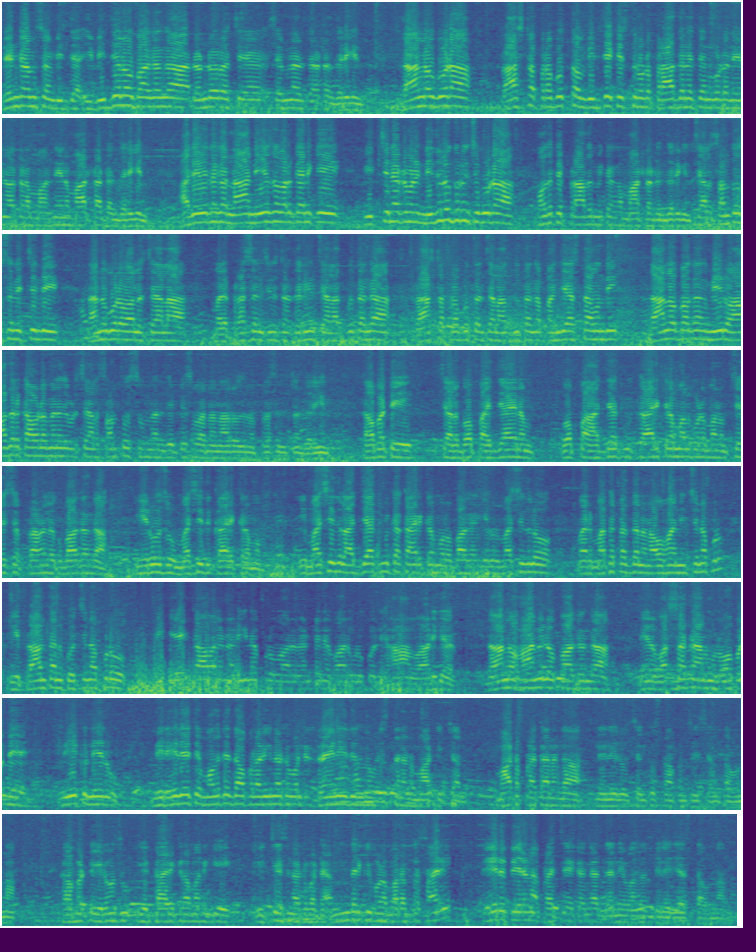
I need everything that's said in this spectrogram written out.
రెండు అంశం విద్య. ఈ విద్యలో భాగంగా రెండో రోజు సెమినార్ జరగడం జరిగింది. దానిలో కూడా రాష్ట్ర ప్రభుత్వం విద్యకి ఇస్తున్న ప్రాధాన్యతను కూడా నేను అక్కడ మా- నేను మాట్లాడటం జరిగింది. అదేవిధంగా నా నియోజకవర్గానికి ఇచ్చినటువంటి నిధుల గురించి కూడా మొదటి ప్రాథమికంగా మాట్లాడడం జరిగింది. చాలా సంతోషం ఇచ్చింది నన్ను కూడా వాళ్ళు చాలా మరి ప్రశంసించడం జరిగింది. చాలా అద్భుతంగా రాష్ట్ర ప్రభుత్వం చాలా అద్భుతంగా పనిచేస్తూ ఉంది. దానిలో భాగంగా మీరు హాజరు కావడం అనేది కూడా చాలా సంతోషం ఉందని చెప్పేసి వారు నన్ను ఆ రోజున ప్రశంసించడం జరిగింది. కాబట్టి చాలా గొప్ప అధ్యయనం గొప్ప ఆధ్యాత్మిక కార్యక్రమాలు కూడా మనం చేసే ప్రణాళిక భాగంగా ఈ రోజు మసీదు కార్యక్రమం. ఈ మసీదులో ఆధ్యాత్మిక కార్యక్రమంలో భాగంగా ఈరోజు మసీదులో మరి మత పెద్దలను ఆహ్వానించినప్పుడు ఈ ప్రాంతానికి వచ్చినప్పుడు మీకు ఏం కావాలని అడిగినప్పుడు వారు వెంటనే వారు కూడా కొన్ని అడిగారు. దానిలో హామీలో భాగంగా నేను వర్షాకాలం లోపటే మీకు నేను మీరు ఏదైతే మొదటి దాపలు అడిగినటువంటి డ్రైనేజీ ఇస్తానని మాట ఇచ్చాను. మాట ప్రకారంగా నేను ఈరోజు శంకుస్థాపన చేసి వెళ్తా ఉన్నా. కాబట్టి ఈరోజు ఈ కార్యక్రమానికి ఇచ్చేసినటువంటి అందరికీ కూడా మరొకసారి పేరు పేరున ప్రత్యేకంగా ధన్యవాదాలు తెలియజేస్తా ఉన్నాను.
